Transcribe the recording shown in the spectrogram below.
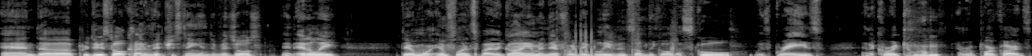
and uh, produced all kind of interesting individuals. In Italy, they were more influenced by the Goyim, and therefore they believed in something called a school with grades and a curriculum and report cards.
